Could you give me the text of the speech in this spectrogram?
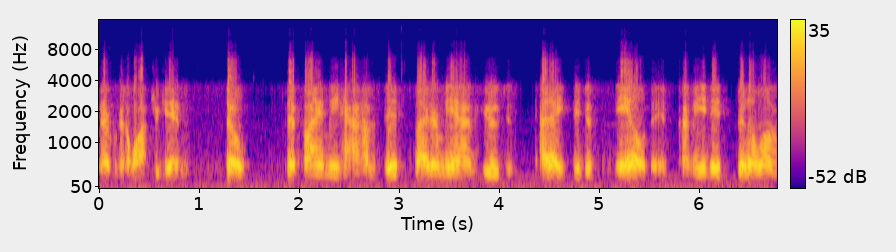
never going to watch again. So to finally have this Spider-Man who just, I think they just nailed it. I mean, it's been a long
